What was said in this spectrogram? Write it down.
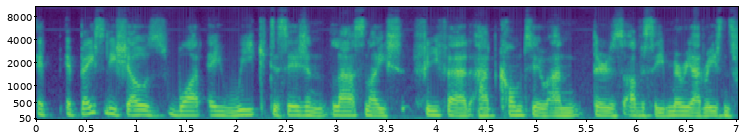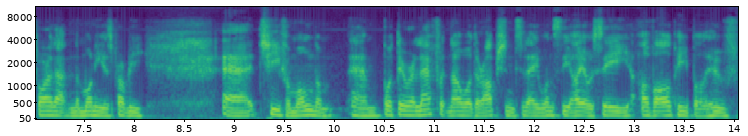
it, it basically shows what a weak decision last night FIFA had, had come to, and there's obviously myriad reasons for that, and the money is probably uh, chief among them. Um, but they were left with no other option today. Once the IOC, of all people, who've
